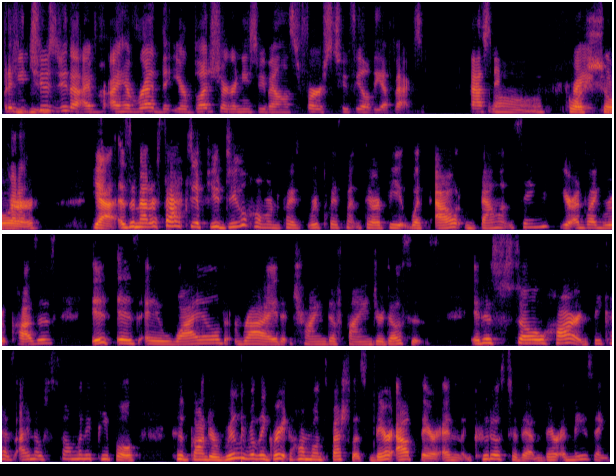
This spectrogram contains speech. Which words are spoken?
but if you mm-hmm. choose to do that I've, i have read that your blood sugar needs to be balanced first to feel the effects fascinating oh for right? sure yeah, as a matter of fact, if you do hormone replacement therapy without balancing your underlying root causes, it is a wild ride trying to find your doses. It is so hard because I know so many people who've gone to really, really great hormone specialists. They're out there and kudos to them. They're amazing.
